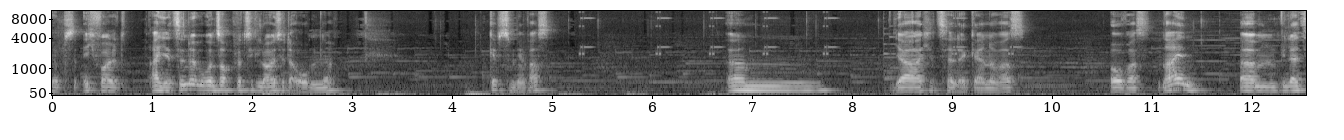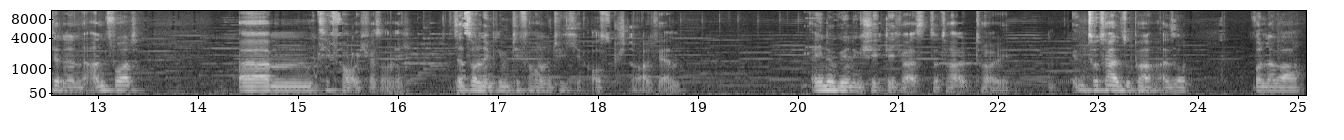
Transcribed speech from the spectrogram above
Ups, ich wollte... Ah, jetzt sind übrigens auch plötzlich Leute da oben, ne? Gibst du mir was? Ähm... Ja, ich erzähle gerne was. Oh, was? Nein! Ähm, wie leitet ihr eine Antwort? Ähm, TV, ich weiß auch nicht. Das soll nämlich im TV natürlich ausgestrahlt werden. Eine Geschichte, ich weiß, total toll. Total super, also wunderbar,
